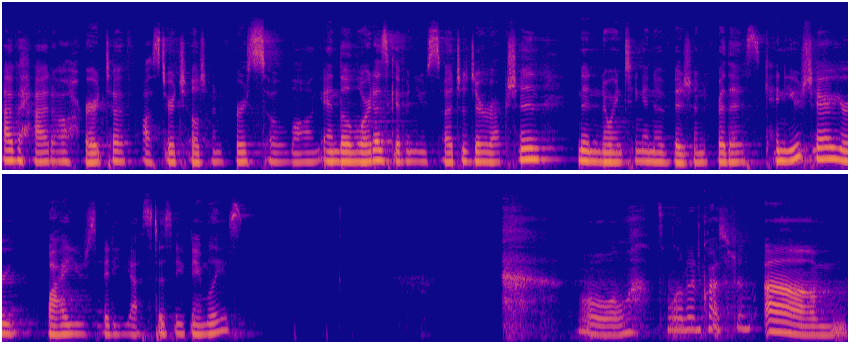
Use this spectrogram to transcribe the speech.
have had a heart to foster children for so long, and the Lord has given you such a direction, an anointing, and a vision for this. Can you share your why you said yes to Safe Families? Oh, it's a loaded question. Um,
